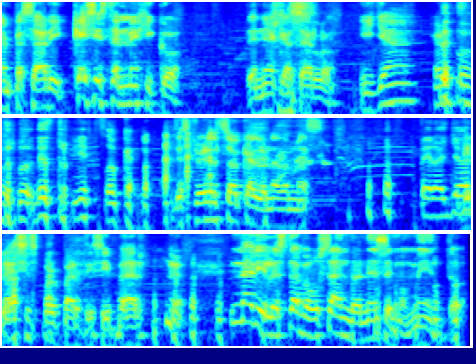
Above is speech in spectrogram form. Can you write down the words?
empezar y, ¿qué hiciste en México? Tenía que hacerlo. Y ya, Destruir el zócalo. Destruir el zócalo, nada más. Pero yo Gracias por participar. Nadie lo estaba usando en ese momento.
